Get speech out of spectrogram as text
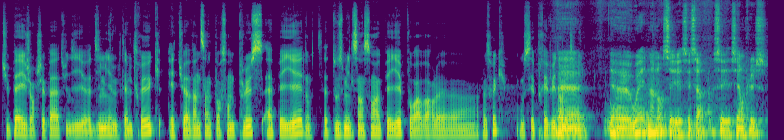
tu payes, genre, je sais pas, tu dis 10 euh, 000 tel truc, et tu as 25% de plus à payer, donc tu as 12 500 à payer pour avoir le, le truc Ou c'est prévu dans les 10 000 euh, Ouais, non, non, c'est ça, c'est en plus.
